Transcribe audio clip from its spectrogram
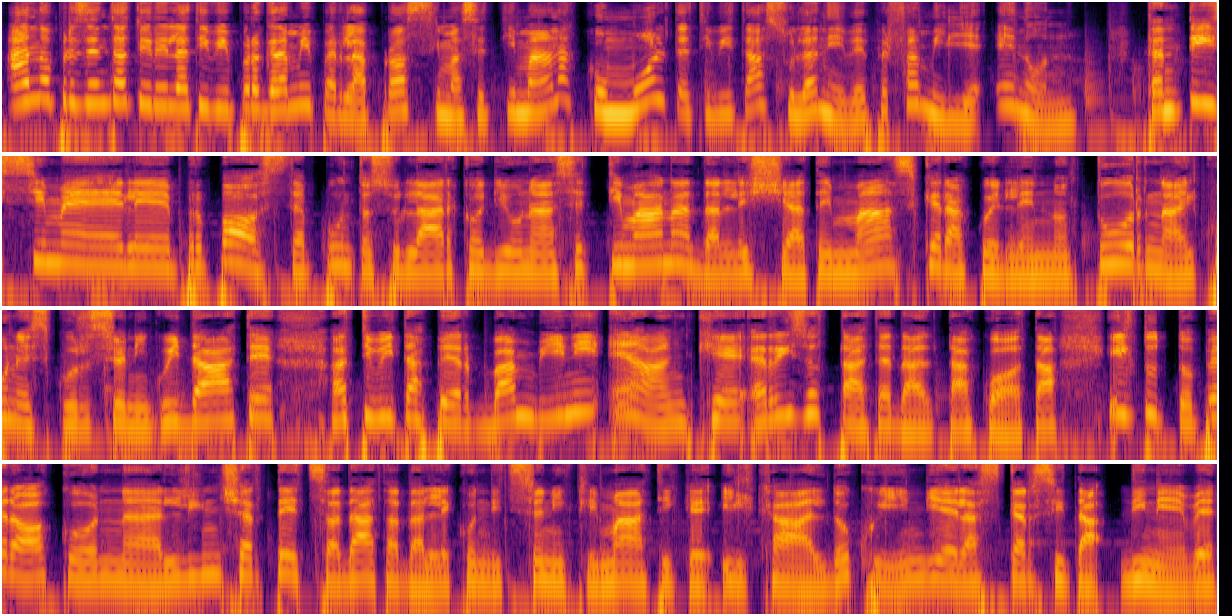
hanno presentato i relativi programmi per la prossima settimana con molte attività sulla neve per famiglie e non. Tantissime le proposte appunto sull'arco di una settimana, dalle sciate in maschera a quelle in notturna, alcune escursioni guidate, attività per bambini e anche anche risottate ad alta quota. Il tutto però con l'incertezza data dalle condizioni climatiche, il caldo quindi e la scarsità di neve.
